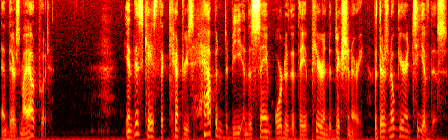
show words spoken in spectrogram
And there's my output. In this case, the countries happen to be in the same order that they appear in the dictionary, but there's no guarantee of this.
